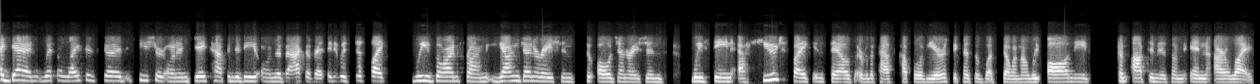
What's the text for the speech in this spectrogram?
again, with a Life is Good t shirt on, and Jake happened to be on the back of it. And it was just like, we've gone from young generations to old generations. We've seen a huge spike in sales over the past couple of years because of what's going on. We all need some optimism in our life.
